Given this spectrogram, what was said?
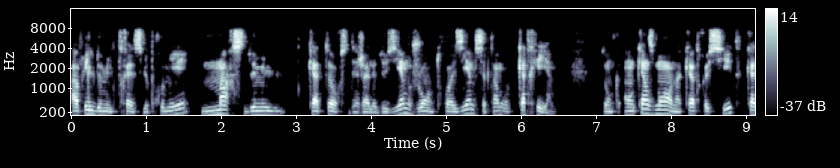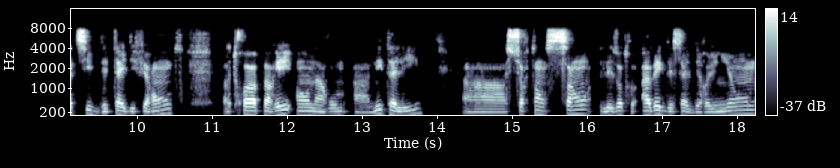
avril 2013, le premier, mars 2014, déjà le deuxième, juin, troisième, septembre, quatrième. Donc, en 15 mois, on a quatre sites, quatre sites des tailles différentes, euh, trois à Paris, un en Italie, euh, sortant sans les autres avec des salles de réunion,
